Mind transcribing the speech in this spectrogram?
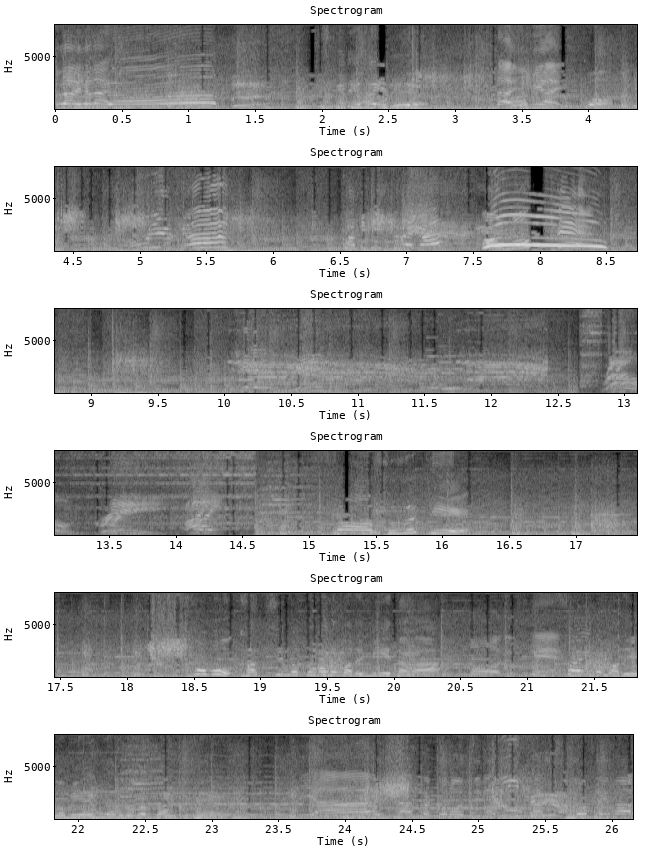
うわやばいやーつけに入るさあ読み合いこうおりゅうくんかけていくらがあ乗ってさあ鈴木。ほぼ勝ちのところまで見えたがそうですね最後まで読み合いになるのが残機戦いやーなんだこの自力勝ち予選は。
